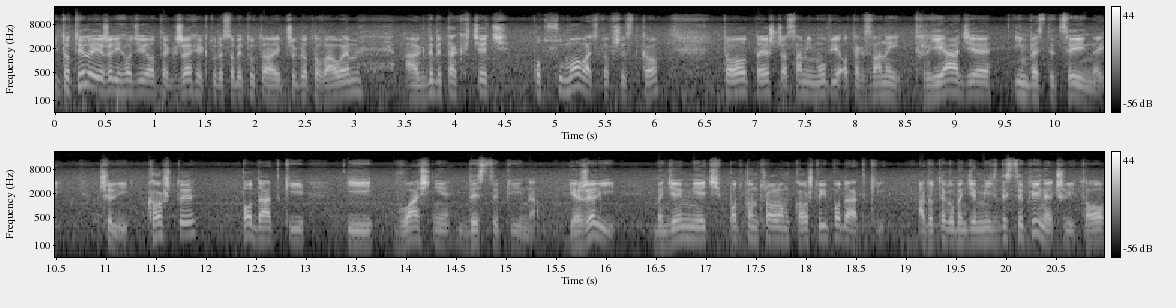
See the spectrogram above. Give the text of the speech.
I to tyle, jeżeli chodzi o te grzechy, które sobie tutaj przygotowałem. A gdyby tak chcieć podsumować to wszystko, to też czasami mówię o tak zwanej triadzie inwestycyjnej, czyli koszty, podatki i właśnie dyscyplina. Jeżeli będziemy mieć pod kontrolą koszty i podatki, a do tego będziemy mieć dyscyplinę, czyli to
